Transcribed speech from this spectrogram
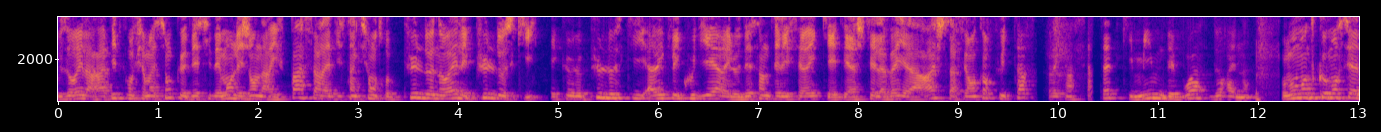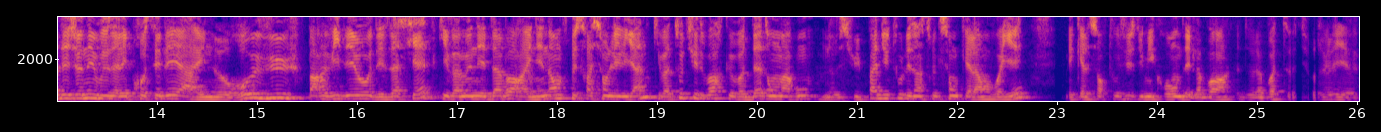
vous aurez la rapide confirmation que décidément les gens n'arrivent pas à faire la distinction entre pull de Noël et pull de ski, et que le pull de ski avec les coudières et le dessin de téléphérique qui a été acheté la veille à l'arrache, ça fait encore plus tard avec un serre-tête qui mime des bois de Rennes. Au moment de commencer à déjeuner, vous allez procéder à une revue par vidéo des assiettes qui va mener d'abord à une énorme frustration de Liliane, qui va tout de suite voir que votre dadon marron ne suit pas du tout les instructions qu'elle a envoyées, et qu'elle sort tout juste du micro-ondes et de la, boîte, de la boîte surgelée euh,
